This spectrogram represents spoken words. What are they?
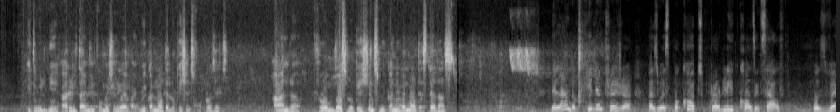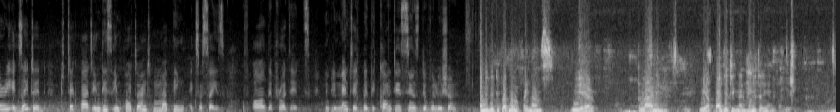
it will be a real-time information whereby we can know the locations for projects and uh, from those locations we can even know the status The land of hidden treasure, as West Pokot proudly calls itself, was very excited to take part in this important mapping exercise of all the projects implemented by the county since devolution. And in the Department of Finance, we have planning, we have budgeting and monitoring and evaluation.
